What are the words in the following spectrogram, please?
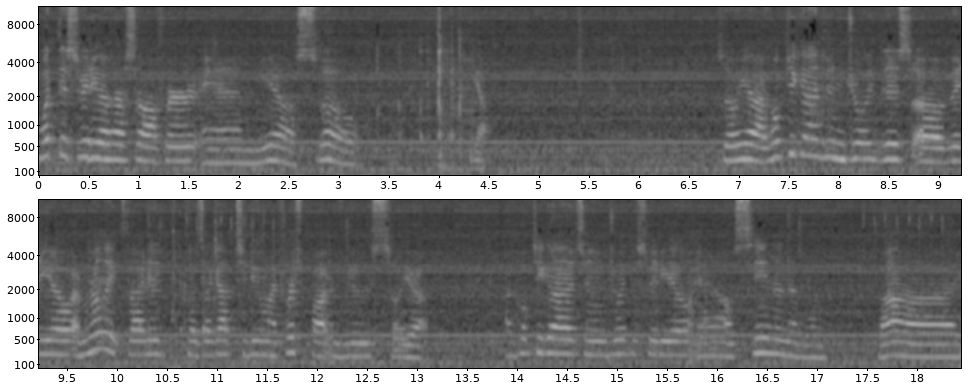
what this video has to offer, and yeah, so yeah. So yeah, I hope you guys enjoyed this uh, video. I'm really excited because I got to do my first pot review. So yeah, I hope you guys enjoyed this video, and I'll see you in another one. Bye.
